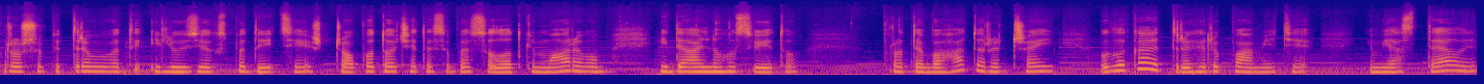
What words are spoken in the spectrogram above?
Прошу підтримувати ілюзію експедиції, щоб оточити себе солодким маревом ідеального світу. Проте багато речей викликають тригери пам'яті, ім'я стели,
